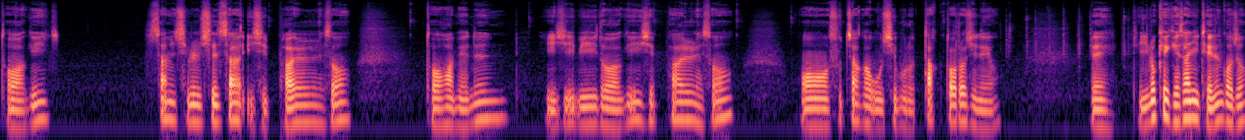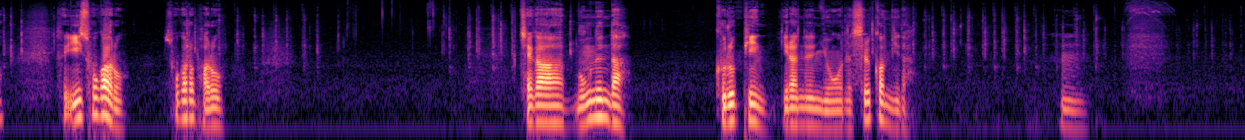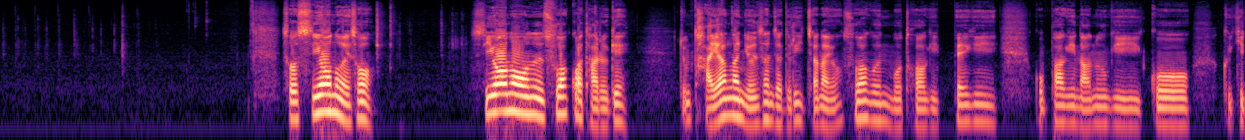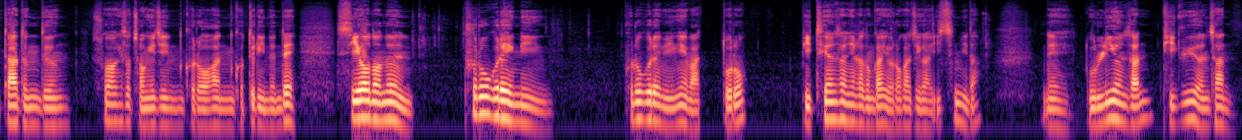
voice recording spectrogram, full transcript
더하기 31, 14, 28 해서 더하면은 22 더하기 28 해서 어, 숫자가 50으로 딱 떨어지네요. 네, 이렇게 계산이 되는 거죠. 이 소가로, 소가로 바로 제가 묶는다, 그룹핑이라는 용어를 쓸 겁니다. 음. 그래서 C 언어에서 C 언어는 수학과 다르게 좀 다양한 연산자들이 있잖아요. 수학은 뭐 더하기, 빼기, 곱하기, 나누기 있고 그 기타 등등 수학에서 정해진 그러한 것들이 있는데 C 언어는 프로그래밍 프로그래밍에 맞도록 비트 연산이라던가 여러 가지가 있습니다. 네, 논리 연산, 비교 연산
